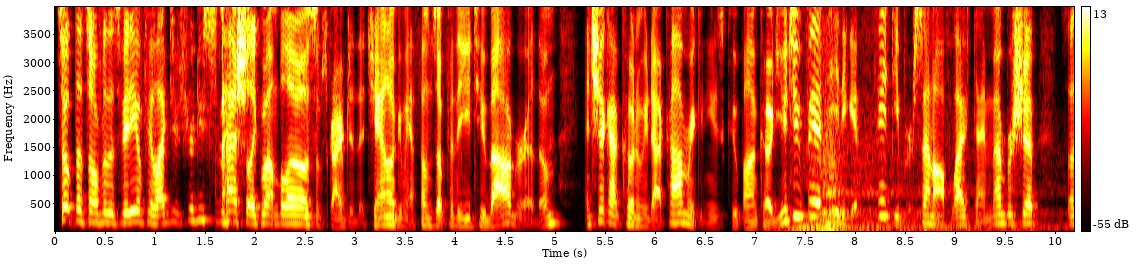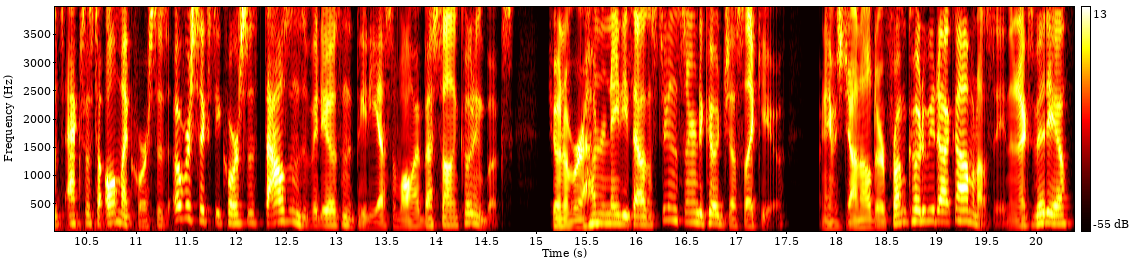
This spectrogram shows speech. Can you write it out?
So that's all for this video. If you liked it, be sure do smash the like button below, subscribe to the channel, give me a thumbs up for the YouTube algorithm, and check out Codemy.com where you can use coupon code YouTube50 to get 50% off lifetime membership. So that's access to all my courses, over 60 courses, thousands of videos, and the PDFs of all my best-selling coding books. Showing over 180,000 students learning to code just like you. My name is John Elder from Codemy.com, and I'll see you in the next video.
